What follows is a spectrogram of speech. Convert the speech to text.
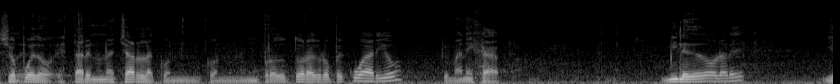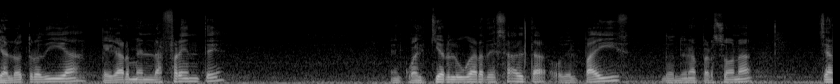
yo puedo estar en una charla con, un productor agropecuario que maneja miles de dólares y al otro día pegarme en la frente en cualquier lugar de Salta o del país donde una persona ya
